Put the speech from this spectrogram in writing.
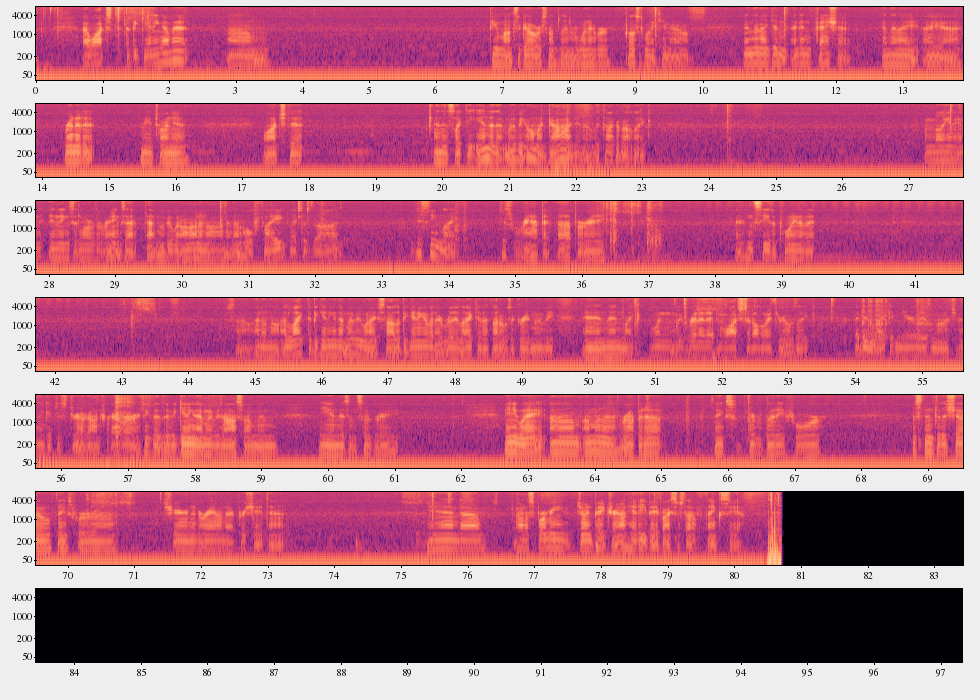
I watched the beginning of it um, a few months ago or something, or whenever, close to when it came out, and then I didn't I didn't finish it, and then I I uh, rented it. Me and Tanya watched it, and it's like the end of that movie. Oh my God! You know, they talk about like a million in endings in Lord of the Rings. That that movie went on and on, and that whole fight, like the Zod, it just seemed like just wrap it up already. I didn't see the point of it. So I don't know. I liked the beginning of that movie. When I saw the beginning of it, I really liked it. I thought it was a great movie. And then like when we rented it and watched it all the way through, I was like I didn't like it nearly as much. I think it just dragged on forever. I think that the beginning of that movie is awesome and the end isn't so great. Anyway, um, I'm gonna wrap it up. Thanks everybody for listening to the show. Thanks for uh, sharing it around. I appreciate that. And if you want to support me, join Patreon, hit eBay, buy some stuff. Thanks. See ya.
